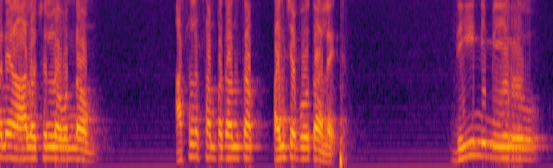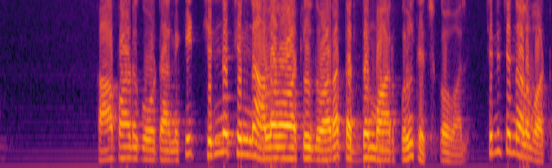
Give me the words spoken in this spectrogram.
అనే ఆలోచనలో ఉన్నాం. అసలు సంపద అంతా పంచభూతాలే. దీన్ని మీరు కాపాడుకోవటానికి చిన్న చిన్న అలవాట్ల ద్వారా పెద్ద మార్పులు తెచ్చుకోవాలి. చిన్న చిన్న అలవాటు.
